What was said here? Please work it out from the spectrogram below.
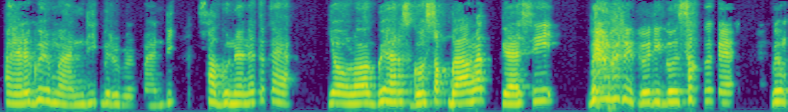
akhirnya gue mandi bener-bener mandi. Sabunannya tuh kayak ya Allah gue harus gosok banget gak sih? Bener-bener gue digosok tuh kayak gue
